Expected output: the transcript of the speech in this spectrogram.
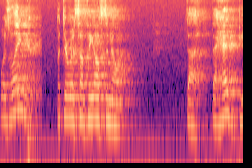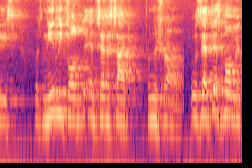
was laying there. But there was something else to note. The, the headpiece was neatly folded and set aside from the shroud. It was at this moment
